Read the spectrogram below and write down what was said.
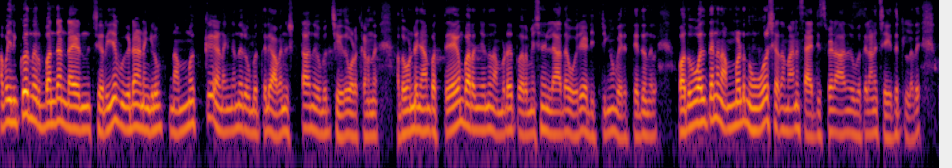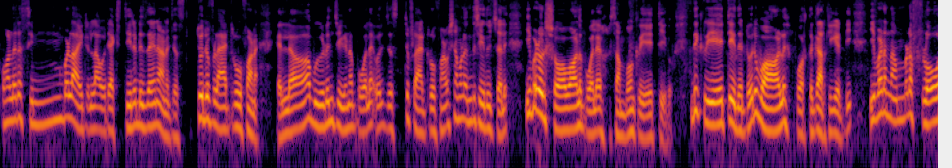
അപ്പോൾ എനിക്കൊരു നിർബന്ധം ഉണ്ടായിരുന്നു. ചെറിയ വീടാണെങ്കിലും നമുക്ക് ഇണങ്ങുന്ന രൂപത്തിൽ അവൻ ഇഷ്ടമാകുന്ന രൂപത്തിൽ ചെയ്തു കൊടുക്കണമെന്ന്. അതുകൊണ്ട് ഞാൻ പ്രത്യേകം പറഞ്ഞിരുന്നു നമ്മുടെ പെർമിഷൻ ഇല്ലാതെ ഒരു എഡിറ്റിങ്ങും വരുത്തരുതെന്നുള്ളത് അപ്പോൾ അതുപോലെ തന്നെ നമ്മൾ നൂറ് ശതമാനം സാറ്റിസ്ഫൈഡ് ആകുന്ന രൂപത്തിലാണ് ചെയ്തിട്ടുള്ളത്. വളരെ സിമ്പിളായിട്ടുള്ള ഒരു എക്സ്റ്റീരിയർ ഡിസൈനാണ് ജസ്റ്റ് ഒരു ഫ്ലാറ്റ് റൂഫാണ് എല്ലാ വീടും ചെയ്യണ പോലെ ഒരു ജസ്റ്റ് ഫ്ലാറ്റ് റൂഫാണ് പക്ഷെ നമ്മൾ എന്ത് ചെയ്തു വെച്ചാൽ ഇവിടെ ഒരു ഷോ വാൾ പോലെ ഒരു സംഭവം ക്രിയേറ്റ് ചെയ്തു. ഇത് ക്രിയേറ്റ് ചെയ്തിട്ട് ഒരു വാൾ പുറത്തേക്ക് ഇറക്കി കെട്ടി ഇവിടെ നമ്മുടെ ഫ്ലോർ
